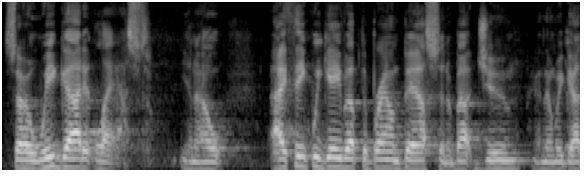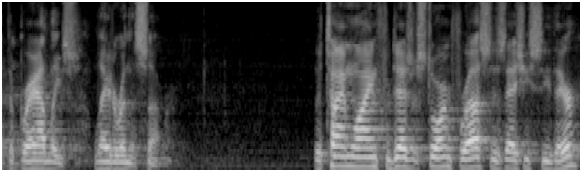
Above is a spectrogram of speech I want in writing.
So we got it last. You know, I think we gave up the Brown Bess in about June, and then we got the Bradleys later in the summer. The timeline for Desert Storm for us is as you see there.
